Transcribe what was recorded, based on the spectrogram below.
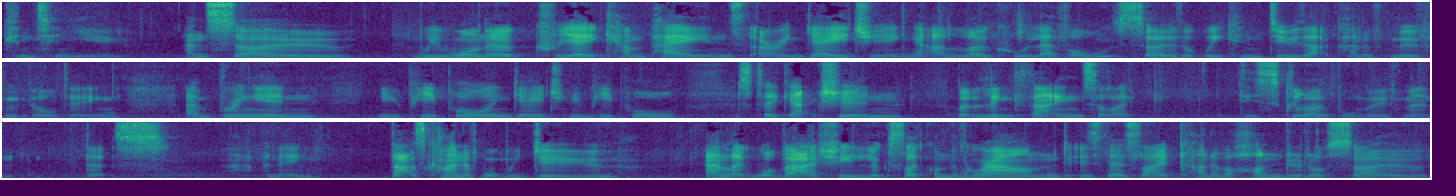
continue. And so we want to create campaigns that are engaging at a local level so that we can do that kind of movement building and bring in new people, engage new people to take action, but link that into like this global movement that's happening. That's kind of what we do. And like what that actually looks like on the ground is there's like kind of a hundred or so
